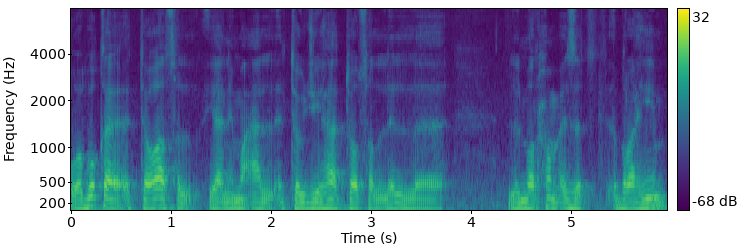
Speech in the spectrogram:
وبقى التواصل يعني مع التوجيهات توصل للمرحوم عزت إبراهيم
